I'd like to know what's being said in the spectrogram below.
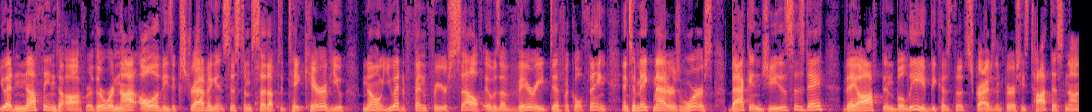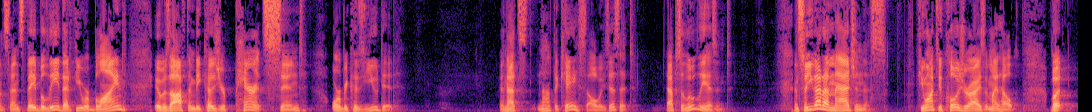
You had nothing to offer. There were not all of these extravagant systems set up to take care of you. No, you had to fend for yourself. It was a very difficult thing. And to make matters worse, back in Jesus' day, they often believed, because the scribes and Pharisees taught this nonsense, they believed that if you were blind, it was often because your parents sinned or because you did. And that's not the case always, is it? Absolutely isn't. And so you got to imagine this. If you want to close your eyes, it might help. But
